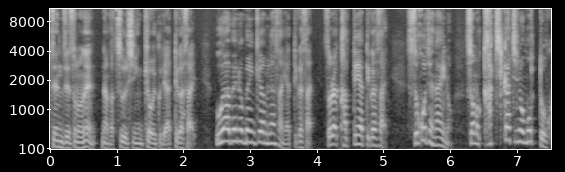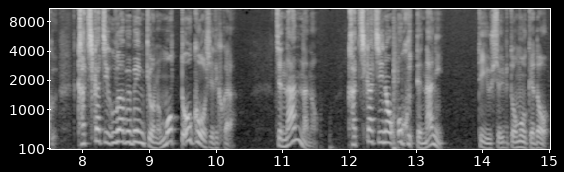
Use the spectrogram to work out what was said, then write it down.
全然そのね、なんか通信教育でやってください。上辺の勉強は皆さんやってください。それは勝手にやってください。そこじゃないの。そのカチカチのもっと奥。カチカチ上辺勉強のもっと奥を教えていくから。じゃあ何なの？カチカチの奥って何？っていう人いると思うけど、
